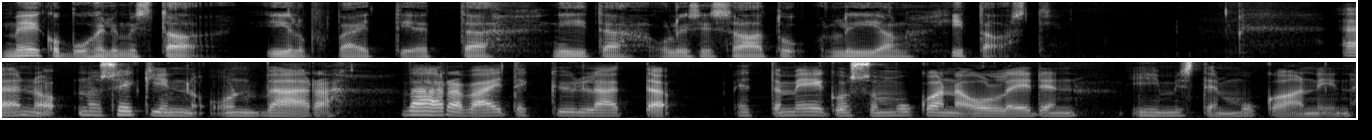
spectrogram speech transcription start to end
Meiko-puhelimista Ilp väitti, että niitä olisi saatu liian hitaasti. No, no sekin on väärä, väärä väite kyllä, että, että Meikossa mukana olleiden ihmisten mukaan niin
